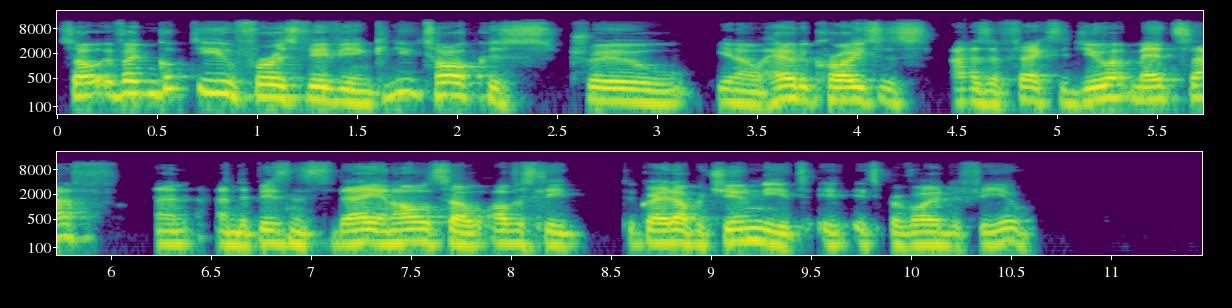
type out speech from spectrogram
So, if I can come to you first, Vivian, can you talk us through, you know, how the crisis has affected you at MedSaf and, and the business today, and also obviously the great opportunity it's, it's provided for you?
